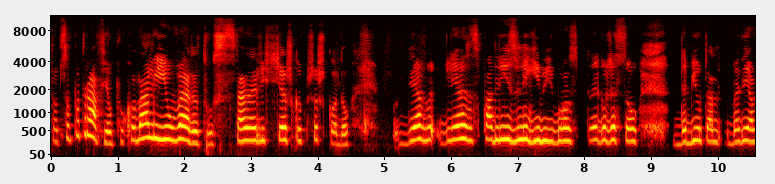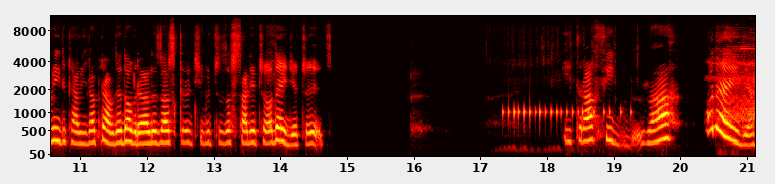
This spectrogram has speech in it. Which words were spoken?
to, co potrafią. Pokonali Juventus, stanęli ciężką przeszkodą. Nie, nie spadli z ligi mimo tego, że są debiutant Beniaminkami. Naprawdę dobre, ale zaraz kręcimy, czy zostanie, czy odejdzie. Czy... i trafi na... Odejdzie.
